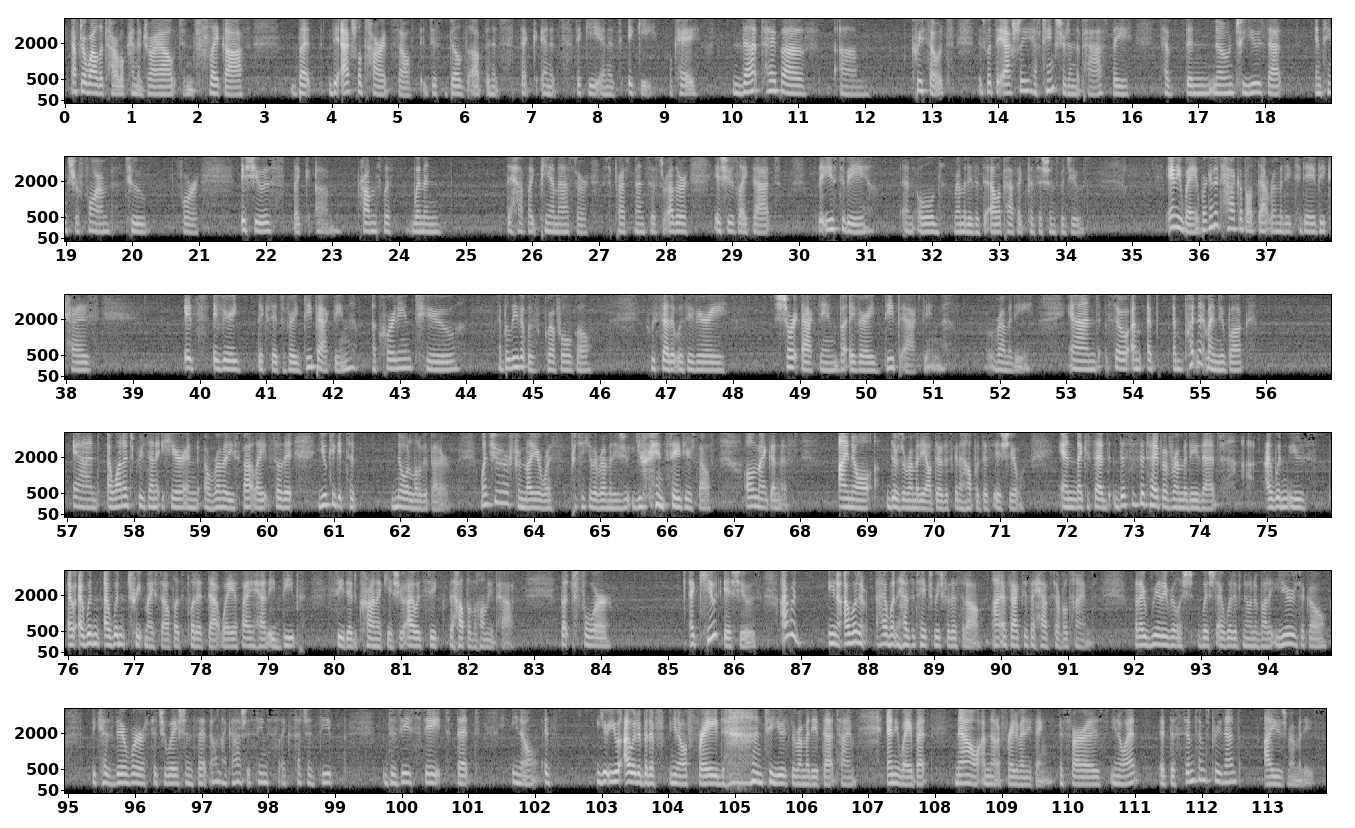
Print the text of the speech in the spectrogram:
After a while, the tar will kind of dry out and flake off, but the actual tar itself it just builds up and it's thick and it's sticky and it's icky. Okay, that type of um, creosote is what they actually have tinctured in the past. They have been known to use that in tincture form to for issues like um, problems with women that have like PMS or suppressed menses or other issues like that. That used to be an old remedy that the allopathic physicians would use. Anyway, we're going to talk about that remedy today because it's a very, like I say, it's a very deep acting. According to, I believe it was Grauvogl, who said it was a very short acting but a very deep acting remedy. And so I'm, I'm putting it in my new book, and I wanted to present it here in a remedy spotlight so that you could get to know it a little bit better. Once you're familiar with particular remedies, you, you can say to yourself, oh my goodness, I know there's a remedy out there that's going to help with this issue. And like I said, this is the type of remedy that I wouldn't use. I wouldn't. I wouldn't treat myself. Let's put it that way. If I had a deep seated chronic issue, I would seek the help of a homeopath. But for acute issues, I would, you know, I wouldn't, I wouldn't hesitate to reach for this at all. I, in fact, as I have several times. But I really, really sh- wished I would have known about it years ago, because there were situations that, oh my gosh, it seems like such a deep disease state that, you know, it's you, you I would have been, you know, afraid to use the remedy at that time, anyway. But now I'm not afraid of anything as far as, you know what, if the symptoms present, I use remedies.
